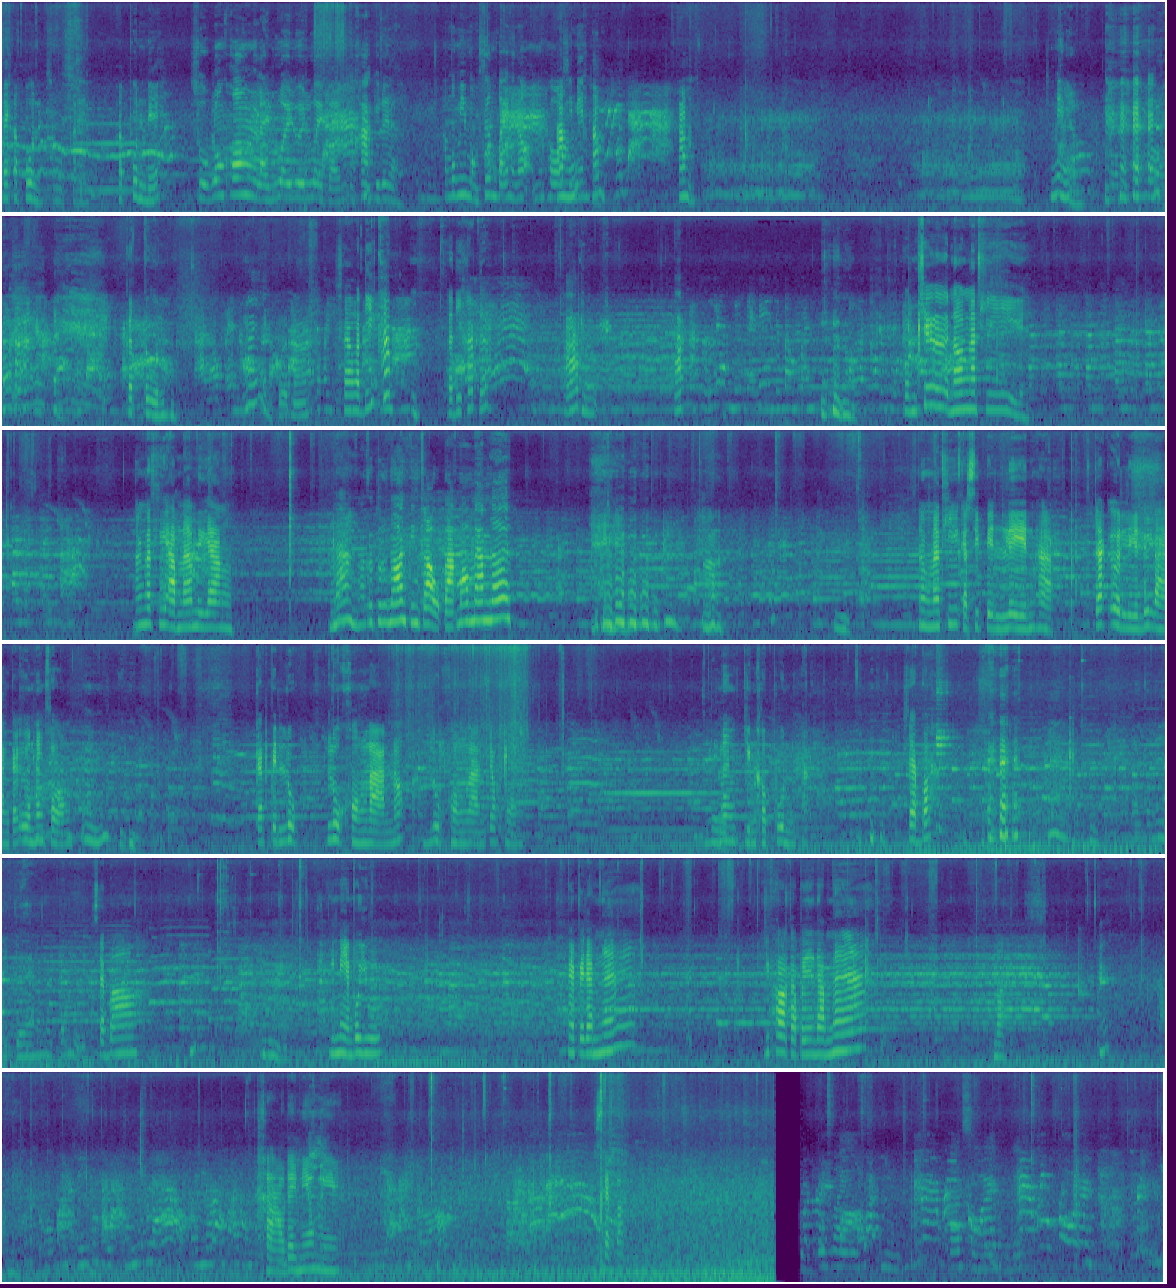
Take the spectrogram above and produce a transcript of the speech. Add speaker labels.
Speaker 1: ใส่ข้าวปุ้น
Speaker 2: สูบก็เลย
Speaker 1: ข้าวปุ้นเด้
Speaker 2: สูบลงคลองไหลรวยรวยรวยไปมันก็คากอยู่ด้วยล่ะถ้าบ่มีหม่องซึมไปให้เนาะมันโทร
Speaker 1: อ้ำ
Speaker 2: ซีเมนต์
Speaker 1: อ้ำอ้ำไม่หยังการ์ตูน
Speaker 2: ไม่เปิดมา
Speaker 1: สวัสดีครับ สวัสดีครับเด้อ
Speaker 2: ครับเนาะครับ
Speaker 1: ผมชื่อน้องนาที น้องนาทีอาบน้ำหรือยัง
Speaker 2: นั่งเอากระตุ้นนอนกินเก่าวปากมอมแมมเลย
Speaker 1: น้องนาทีกับสิเป็นเลนค่ะจักเอิญเลนหรือหลานกับเอิญทั้งสอง
Speaker 2: อืม
Speaker 1: ก็เป็นลูกลูกของหลานเนาะลูกของหลานเจ้าของ นั่งกินข้าวปุ้นค่ะแซ่บปะ
Speaker 2: แกมัน จะหนี
Speaker 1: แซ่บบ้านี่แม่บอยู่แม่ไปดำนะยี่พ่อกลับไปดำนะมาข่าวได้แนวเมแซ่บปะ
